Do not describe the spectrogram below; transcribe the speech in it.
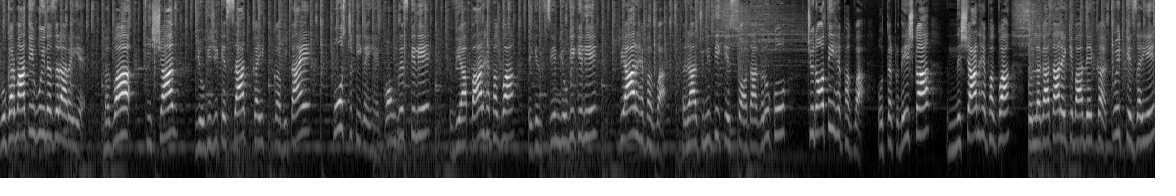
वो गर्माती हुई नज़र आ रही है। भगवा की शान, योगी जी के साथ कई कविताएँ पोस्ट की गई हैं। कांग्रेस के लिए व्यापार है भगवा, लेकिन सीएम योगी के लिए प्यार है भगवा। राजनीति के सौदागरों को चुनौती है भगवा। उत्तर प्रदेश का निशान है भगवा। तो लगातार एक के बाद एक ट्वीट के ज़रिए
